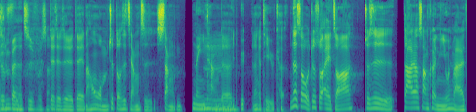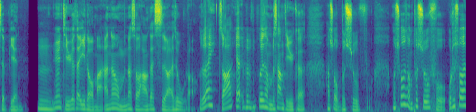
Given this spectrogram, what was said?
原本的制服上，对对对对，然后我们就都是这样子上那一堂的那个体育课。嗯、那时候我就说：“哎、欸，走啊，就是大家要上课，你为什么来这边？嗯，因为体育课在一楼嘛。啊，那我们那时候好像在四楼还是五楼。我说：哎、欸，走啊，要不为什么不上体育课？他说我不舒服。我说为什么不舒服？我就说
